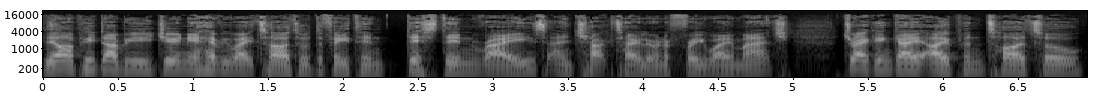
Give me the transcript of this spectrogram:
The RPW Junior Heavyweight title, defeating Distin Reyes and Chuck Taylor in a three-way match. Dragon Gate Open title,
